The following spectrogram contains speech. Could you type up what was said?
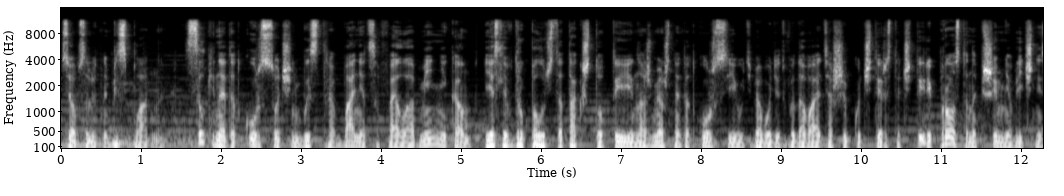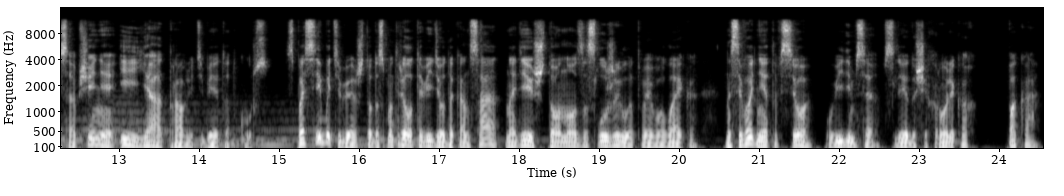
Все абсолютно бесплатно. Ссылки на этот курс очень быстро банятся файлообменником. Если вдруг получится так, что ты нажмешь на этот курс и у тебя будет выдавать ошибку 404, просто напиши мне в личные сообщения и я отправлю тебе этот курс. Спасибо тебе, что досмотрел это видео до конца, надеюсь, что оно заслужило твоего лайка. На сегодня это все. Увидимся в следующих роликах. Пока.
